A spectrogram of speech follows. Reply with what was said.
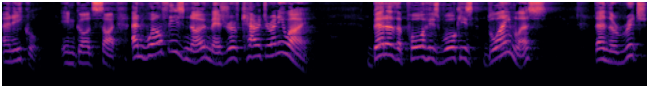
and equal in God's sight. And wealth is no measure of character anyway. Better the poor whose walk is blameless than the rich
